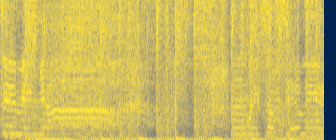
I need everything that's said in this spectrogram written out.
ты меня? Быть совсем не.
